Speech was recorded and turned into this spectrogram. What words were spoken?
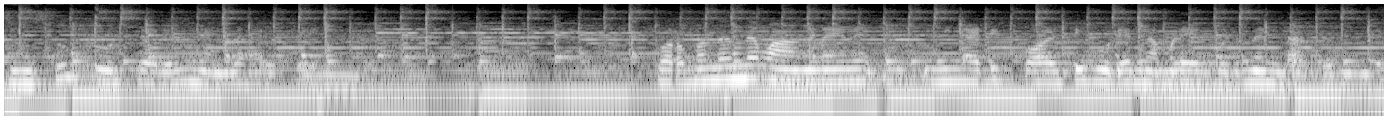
ജ്യൂസും ഫ്രൂട്ട്സ് കറിയും ഞങ്ങൾ ഹെൽപ്പ് ചെയ്യുന്നുണ്ട്. പുറമെ നിന്ന് വാങ്ങണതിനെക്കാട്ടി ക്വാളിറ്റി കൂടിയ നമ്മൾ ഇവിടുന്ന് ഉണ്ടാക്കുന്നുണ്ട്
